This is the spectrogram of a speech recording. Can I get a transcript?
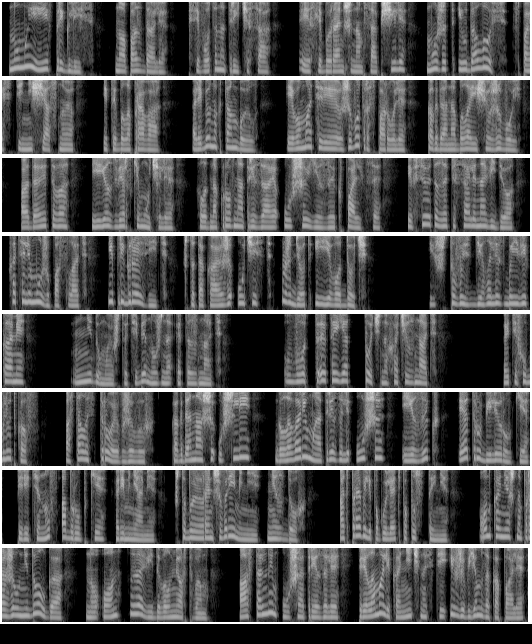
Ну, мы и впряглись, но опоздали, всего-то на три часа. Если бы раньше нам сообщили, может, и удалось спасти несчастную. И ты была права. Ребенок там был. Его матери живот распороли, когда она была еще живой. А до этого ее зверски мучили, хладнокровно отрезая уши, язык, пальцы. И все это записали на видео. Хотели мужу послать и пригрозить, что такая же участь ждет и его дочь. «И что вы сделали с боевиками?» «Не думаю, что тебе нужно это знать». «Вот это я точно хочу знать». Этих ублюдков осталось трое в живых. Когда наши ушли, главарю мы отрезали уши, язык и отрубили руки, перетянув обрубки ремнями, чтобы раньше времени не сдох. Отправили погулять по пустыне. Он, конечно, прожил недолго, но он завидовал мертвым. А остальным уши отрезали, переломали конечности и живьем закопали.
